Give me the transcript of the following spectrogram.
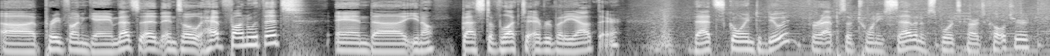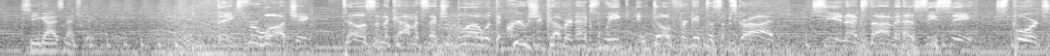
uh, pretty fun game. That's uh, and so have fun with it, and uh, you know, best of luck to everybody out there. That's going to do it for episode 27 of Sports Cards Culture. See you guys next week. Thanks for watching. Tell us in the comment section below what the crew should cover next week, and don't forget to subscribe. See you next time in SCC Sports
